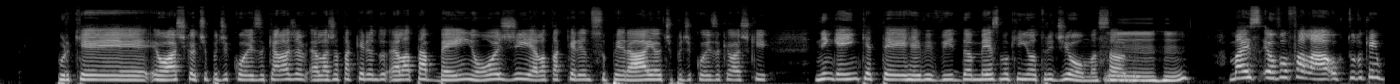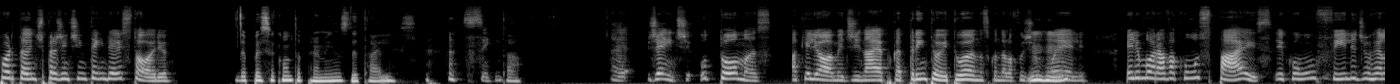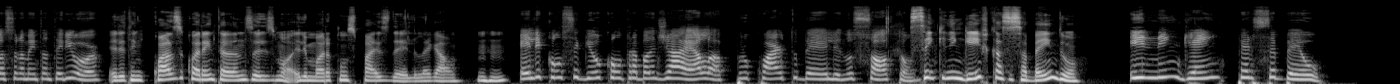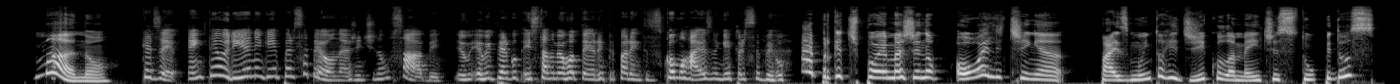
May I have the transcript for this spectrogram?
Porque eu acho que é o tipo de coisa que ela já, ela já tá querendo, ela tá bem hoje, ela tá querendo superar, e é o tipo de coisa que eu acho que ninguém quer ter revivida, mesmo que em outro idioma, sabe? Uhum. Mas eu vou falar o- tudo que é importante pra gente entender a história. Depois você conta pra mim os detalhes. Sim. Tá. É, gente, o Thomas, aquele homem de, na época, 38 anos, quando ela fugiu com Uhum. ele, ele morava com os pais e com um filho de um relacionamento anterior. Ele tem quase 40 anos, eles ele mora com os pais dele. Legal. Uhum. Ele conseguiu contrabandear ela pro quarto dele, no sótão. Sem que ninguém ficasse sabendo? E ninguém percebeu. Mano. Quer dizer, em teoria ninguém percebeu, né? A gente não sabe. Eu, eu me pergunto. Isso tá no meu roteiro, entre parênteses. Como raios ninguém percebeu? É, porque, tipo, eu imagino. Ou ele tinha pais muito ridiculamente estúpidos.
